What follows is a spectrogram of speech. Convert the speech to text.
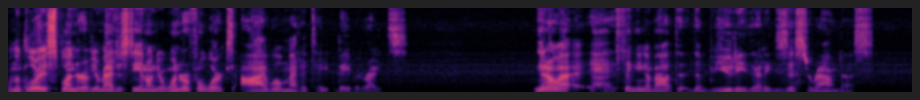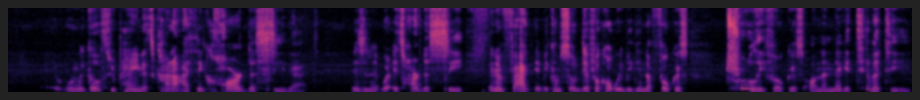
On the glorious splendor of your majesty and on your wonderful works I will meditate, David writes. You know, I, thinking about the, the beauty that exists around us, when we go through pain, it's kind of, I think, hard to see that, isn't it? It's hard to see. And in fact, it becomes so difficult, we begin to focus, truly focus on the negativity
